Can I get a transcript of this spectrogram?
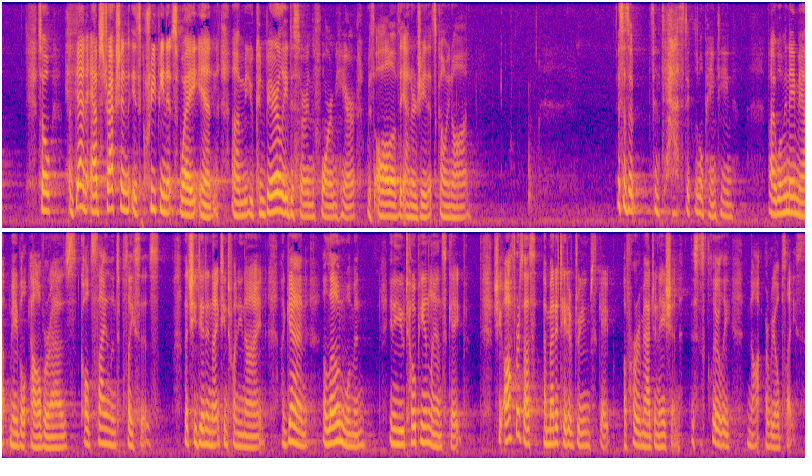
So again, abstraction is creeping its way in. Um, you can barely discern the form here with all of the energy that's going on. This is a fantastic little painting by a woman named Mabel Alvarez called Silent Places. that she did in 1929. Again, a lone woman in a utopian landscape. She offers us a meditative dreamscape of her imagination. This is clearly not a real place.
